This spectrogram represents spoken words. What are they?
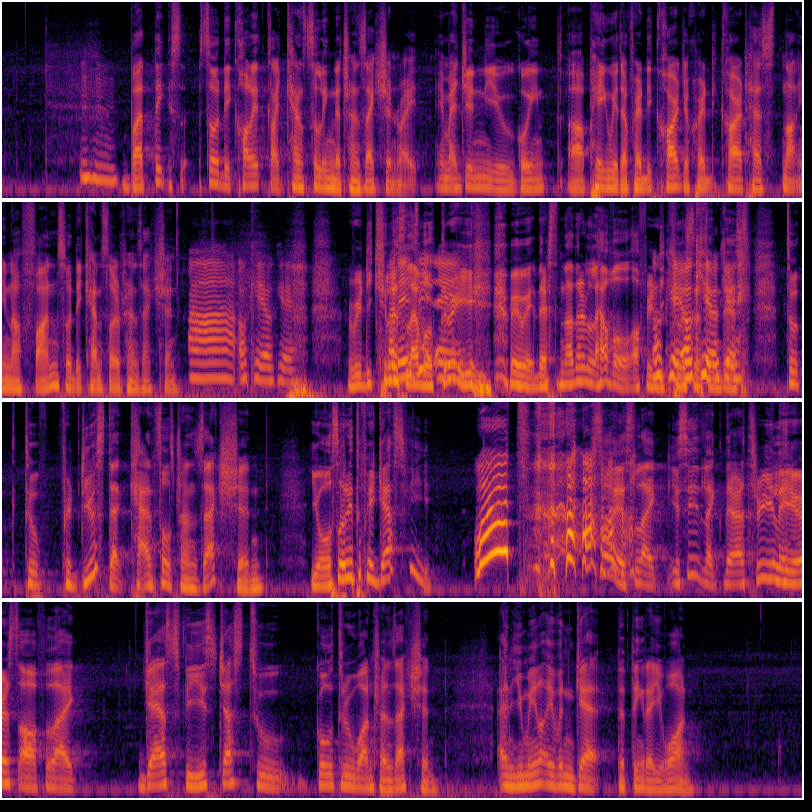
Mm-hmm. But they, so they call it like canceling the transaction, right? Imagine you going uh, paying with a credit card. Your credit card has not enough funds, so they cancel the transaction. Ah, okay, okay. Ridiculous level three. wait, wait. There's another level of ridiculousness okay, okay, in okay. this. To to produce that cancelled transaction, you also need to pay gas fee. What? so it's like you see, like there are three layers of like gas fees just to go through one transaction and you may not even get the thing that you want.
